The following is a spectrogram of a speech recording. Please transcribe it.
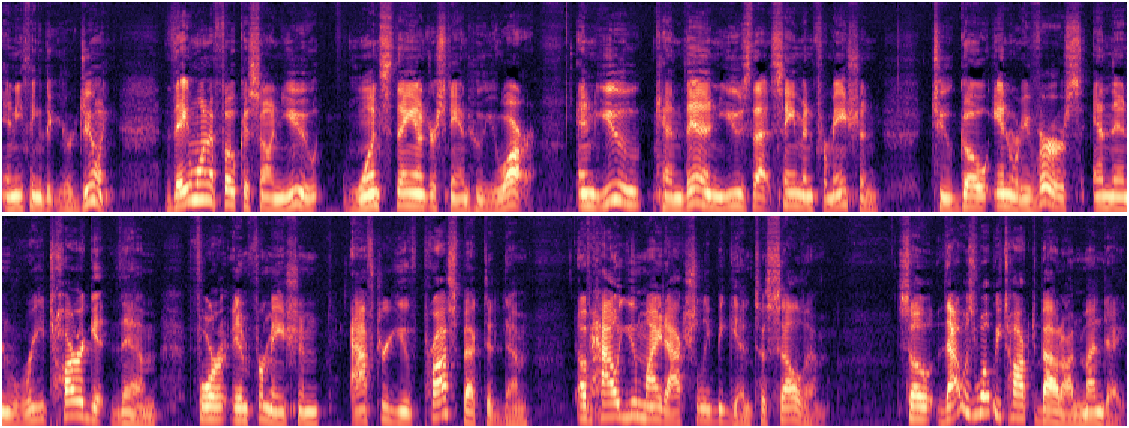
anything that you're doing. They want to focus on you once they understand who you are. And you can then use that same information to go in reverse and then retarget them for information after you've prospected them of how you might actually begin to sell them. So that was what we talked about on Monday.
